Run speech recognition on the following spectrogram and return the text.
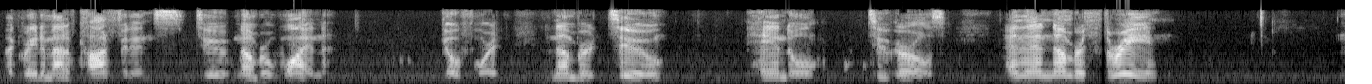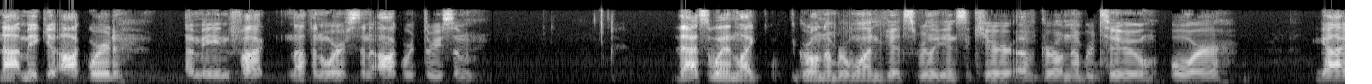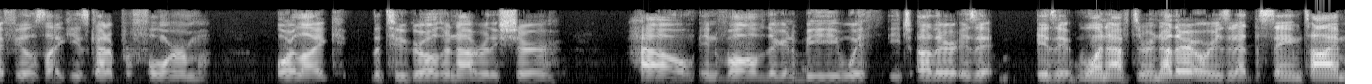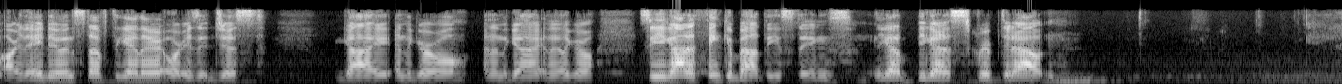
a great amount of confidence to number 1, go for it. Number 2, handle two girls. And then number three, not make it awkward. I mean, fuck, nothing worse than an awkward threesome. That's when, like, girl number one gets really insecure of girl number two, or guy feels like he's got to perform, or like the two girls are not really sure how involved they're going to be with each other. Is it is it one after another or is it at the same time? Are they doing stuff together or is it just guy and the girl and then the guy and the other girl? So you got to think about these things. You got to you got to script it out.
